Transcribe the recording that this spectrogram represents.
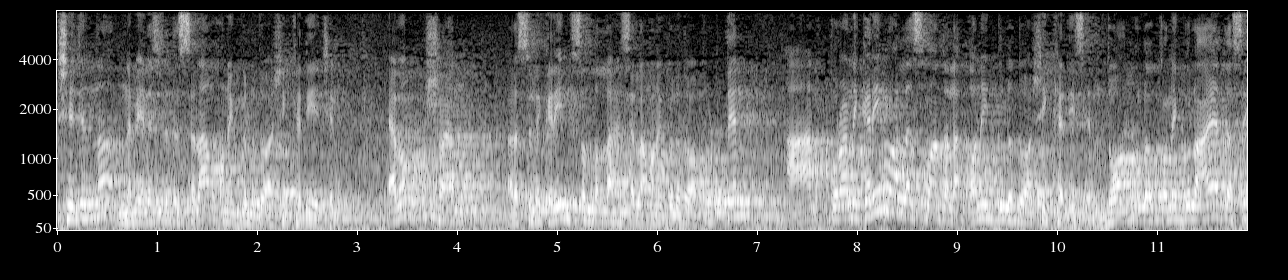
সেজন্য নবী আলাইসালাম অনেকগুলো দোয়া শিক্ষা দিয়েছেন। এবং স্বয়ং রসুল করিম সাল্লাহ সাল্লাম অনেকগুলো দোয়া পড়তেন, আর কোরআনে করিমও আল্লাহ সুমাতাল্লাহ অনেকগুলো দোয়া শিক্ষা দিয়েছেন। দোয়ামূলক অনেকগুলো আয়াত আছে,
